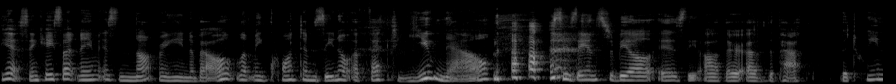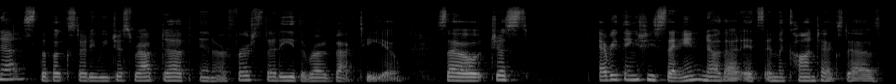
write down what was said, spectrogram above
Yes, in case that name is not ringing a bell, let me quantum Zeno affect you now. Suzanne Stabile is the author of The Path Between Us, the book study we just wrapped up in our first study, The Road Back to You. So just everything she's saying, know that it's in the context of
